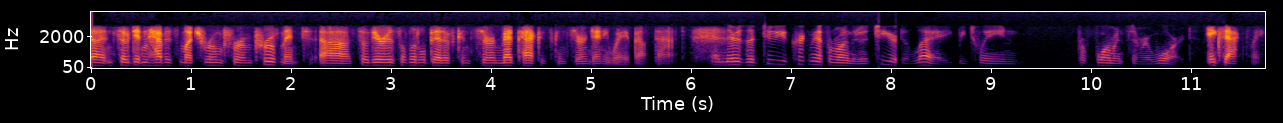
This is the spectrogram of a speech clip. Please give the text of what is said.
uh, and so didn't have as much room for improvement. Uh, so there is a little bit of concern. MedPAC is concerned anyway about that. And there's a two. year Correct me if I'm wrong. There's a two-year delay between performance and reward. Exactly.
